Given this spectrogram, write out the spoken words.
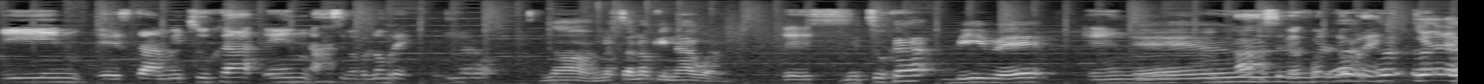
y está Mitsuha en ah, se me fue el nombre. No, no está en Okinawa. Es Mitsuha vive en. en... Ah, se me fue el nombre. Eh, eh, eh,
